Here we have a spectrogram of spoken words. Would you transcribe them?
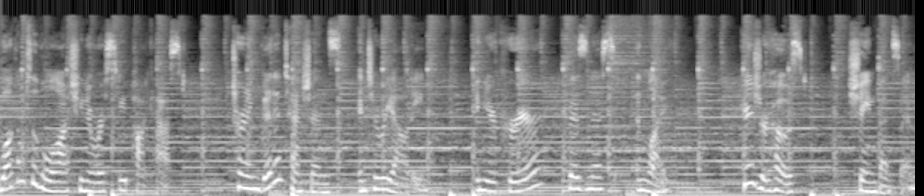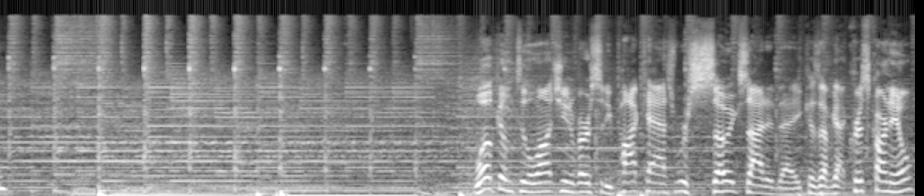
Welcome to the Launch Youniversity podcast, turning good intentions into reality in your career, business, and life. Here's your host, Shane Benson. Welcome to the Launch Youniversity podcast. We're so excited today because I've got Chris Carneal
